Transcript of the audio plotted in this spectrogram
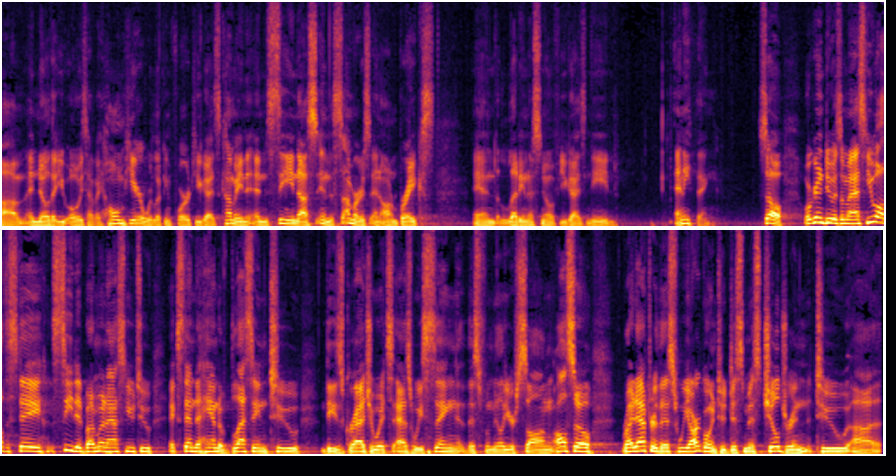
Um, and know that you always have a home here. We're looking forward to you guys coming and seeing us in the summers and on breaks and letting us know if you guys need anything. So, what we're going to do is I'm going to ask you all to stay seated, but I'm going to ask you to extend a hand of blessing to these graduates as we sing this familiar song. Also, right after this, we are going to dismiss children to uh,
